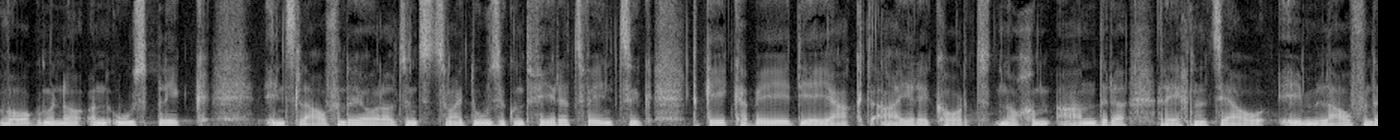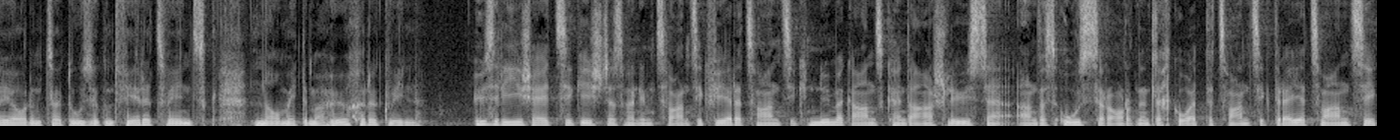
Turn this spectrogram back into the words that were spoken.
wagen wir noch einen Ausblick ins laufende Jahr, also ins 2024. Die GKB, die jagt einen Rekord nach dem anderen, rechnen sie auch im laufenden Jahr, im 2024, noch mit einem höheren Gewinn? Unsere Einschätzung ist, dass wir im 2024 nicht mehr ganz anschliessen können an das außerordentlich gute 2023.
